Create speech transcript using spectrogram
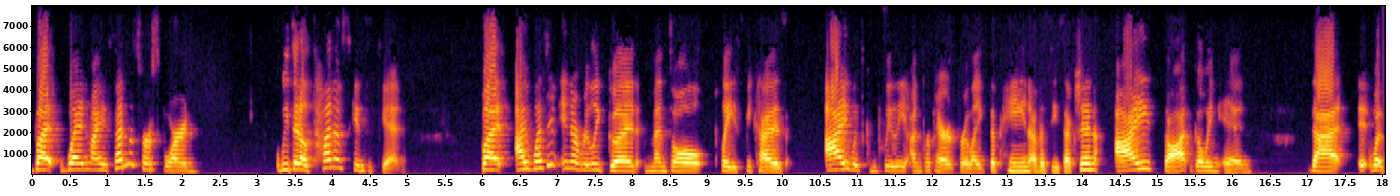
but when my son was first born, we did a ton of skin to skin. But I wasn't in a really good mental place because I was completely unprepared for like the pain of a C-section. I thought going in that it was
